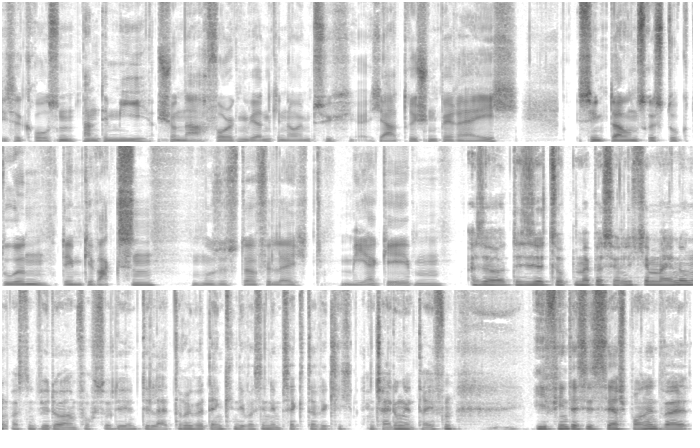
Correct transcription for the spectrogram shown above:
dieser großen Pandemie schon nachfolgen werden, genau im psychiatrischen Bereich. Sind da unsere Strukturen dem gewachsen? Muss es da vielleicht mehr geben? Also das ist jetzt so meine persönliche Meinung. Ich weiß nicht, wie da einfach so die, die Leute darüber denken, die was in dem Sektor wirklich Entscheidungen treffen. Mhm. Ich finde, es ist sehr spannend, weil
